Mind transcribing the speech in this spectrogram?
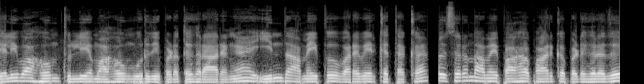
தெளிவாகவும் துல்லியமாகவும் உறுதிப்படுத்துகிறாருங்க. இந்த அமைப்பு வரவேற்கத்தக்க ஒரு சிறந்த அமைப்பாக பார்க்கப்படுகிறது.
